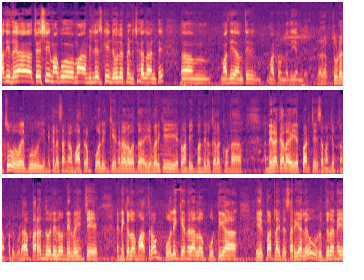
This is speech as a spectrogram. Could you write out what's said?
అది దయా చేసి మాకు మా విలేజ్కి డెవలప్మెంట్ చేయాలంటే మాది అంతే మాట ఉన్నది ఏం లేదు. దాదాపు చూడొచ్చు ఓవైపు ఎన్నికల సంఘం మాత్రం పోలింగ్ కేంద్రాల వద్ద ఎవరికి ఎటువంటి ఇబ్బందులు కలగకుండా అన్ని రకాల ఏర్పాటు చేశామని చెప్తున్నప్పటికీ కూడా పరందోలిలో నిర్వహించే ఎన్నికల్లో మాత్రం పోలింగ్ కేంద్రాల్లో పూర్తిగా ఏర్పాట్లు అయితే సరిగా లేవు. వృద్ధులని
